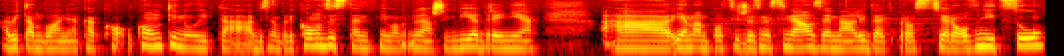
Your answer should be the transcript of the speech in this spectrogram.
aby tam bola nejaká kontinuita, aby sme boli konzistentní v našich vyjadreniach. A ja mám pocit, že sme si naozaj mali dať proste rovnicu,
